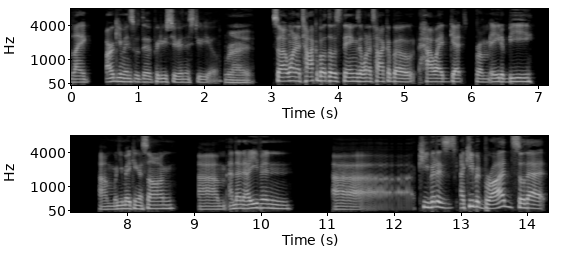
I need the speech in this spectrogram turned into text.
like arguments with the producer in the studio. Right. So I want to talk about those things. I want to talk about how I get from A to B um, when you're making a song, um, and then I even uh, keep it as I keep it broad so that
